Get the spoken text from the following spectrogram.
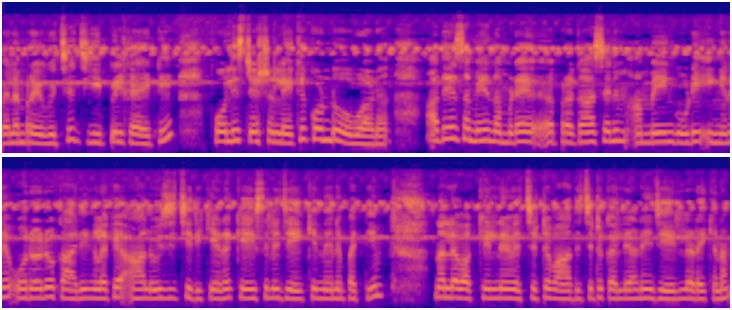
ബലം പ്രയോഗിച്ച് ജീപ്പിൽ കയറ്റി പോലീസ് സ്റ്റേഷനിലേക്ക് കൊണ്ടുപോവുകയാണ്. അതേസമയം നമ്മുടെ പ്രകാശനും അമ്മയും കൂടി ഇങ്ങനെ ഓരോരോ കാര്യങ്ങളൊക്കെ ആലോചിച്ചിരിക്കുകയാണ്. കേസിൽ ജയിക്കുന്നതിനെ പറ്റിയും നല്ല വക്കീലിനെ വെച്ചിട്ട് വാദിച്ചിട്ട് കല്യാണി ജയിലിലടയ്ക്കണം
